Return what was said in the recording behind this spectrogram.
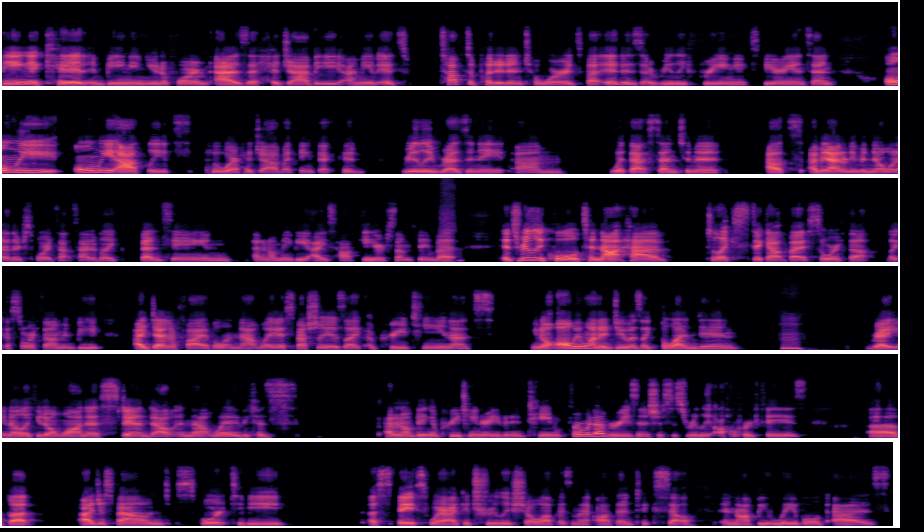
being a kid and being in uniform as a hijabi, I mean, it's tough to put it into words, but it is a really freeing experience. And only only athletes who wear hijab, I think, that could really resonate um, with that sentiment. Outs, I mean, I don't even know what other sports outside of like fencing and I don't know, maybe ice hockey or something, but it's really cool to not have to like stick out by a sore thumb, like a sore thumb, and be identifiable in that way, especially as like a preteen that's, you know, all we want to do is like blend in. Mm. Right? You know, like you don't want to stand out in that way because I don't know, being a preteen or even a teen, for whatever reason, it's just this really awkward phase. Uh, but I just found sport to be a space where I could truly show up as my authentic self and mm. not be labeled as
